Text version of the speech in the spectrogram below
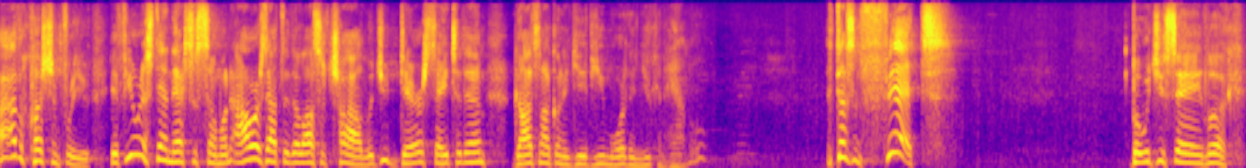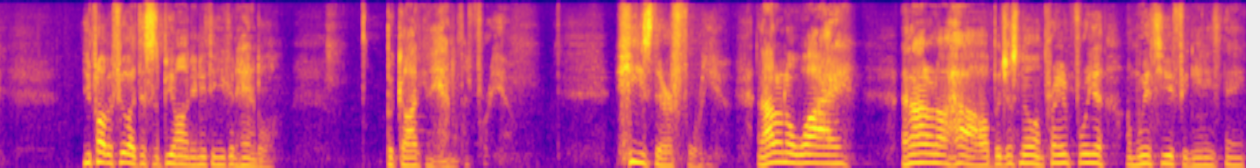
I have a question for you. If you were to stand next to someone hours after they lost a child, would you dare say to them, God's not going to give you more than you can handle? It doesn't fit. But would you say, look, you probably feel like this is beyond anything you can handle, but God can handle it for you. He's there for you. And I don't know why, and I don't know how, but just know I'm praying for you. I'm with you if you need anything.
